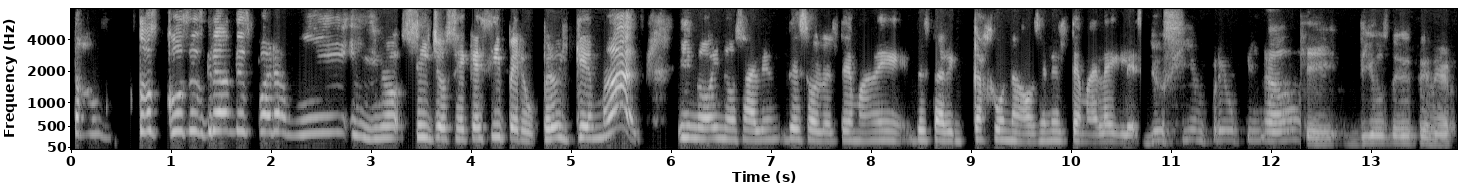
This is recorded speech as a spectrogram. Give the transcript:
tantas cosas grandes para mí, y yo, sí, yo sé que sí, pero, pero ¿y qué más? Y no, y no salen de solo el tema de, de estar encajonados en el tema de la iglesia. Yo siempre he opinado que Dios debe tener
